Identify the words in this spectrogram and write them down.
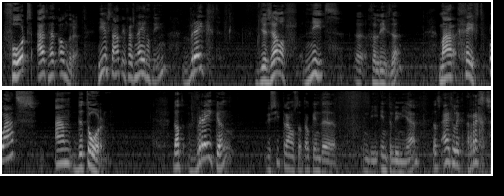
voort uit het andere. Hier staat in vers 19, wreekt jezelf niet, uh, geliefde, maar geeft plaats aan de toren dat wreken, u ziet trouwens dat ook in, de, in die interlineair, dat is eigenlijk recht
